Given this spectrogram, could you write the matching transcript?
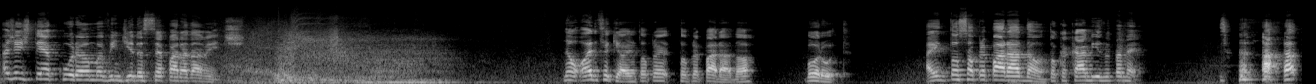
A gente tem a Kurama vendida separadamente. Não, olha isso aqui, ó. Já tô, pre tô preparado, ó. Boruto. Aí não tô só preparado, não. Tô com a camisa também.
